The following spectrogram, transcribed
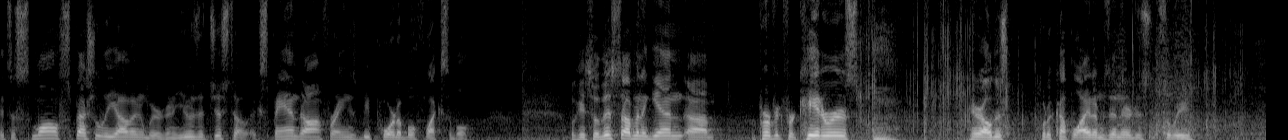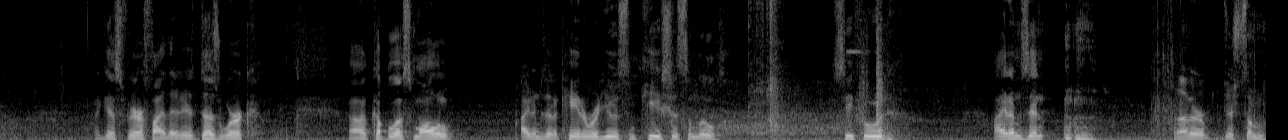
It's a small specialty oven. We're going to use it just to expand offerings, be portable, flexible. Okay, so this oven again, um, perfect for caterers. Here, I'll just put a couple items in there just so we, I guess, verify that it does work. Uh, a couple of small little items that a caterer would use, some quiches, some little seafood items in. Another, just some,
